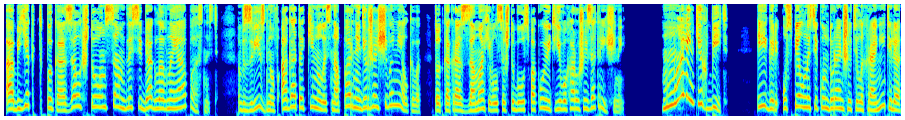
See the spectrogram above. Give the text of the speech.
объект показал, что он сам для себя главная опасность. Взвизгнув, Агата кинулась на парня, держащего мелкого. Тот как раз замахивался, чтобы успокоить его хорошей затрещиной. «Маленьких бить!» Игорь успел на секунду раньше телохранителя,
